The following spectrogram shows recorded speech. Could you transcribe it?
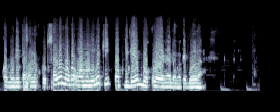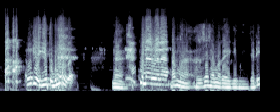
komunitas anak futsal, lu nongkrong ngomonginnya K-pop di gebok lu yang ada pakai bola. kan kayak gitu, bener gak? Nah, benar-benar sama, khususnya sama kayak gini. Jadi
